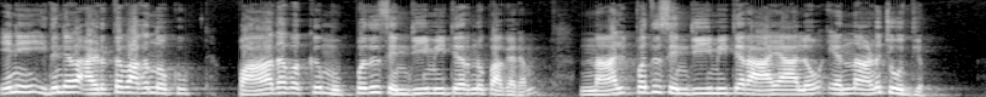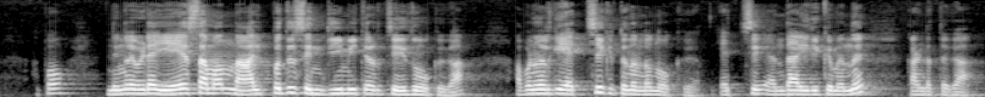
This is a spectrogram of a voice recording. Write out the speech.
ഇനി ഇതിന്റെ അടുത്ത ഭാഗം നോക്കൂ. പാതവക്ക് മുപ്പത് സെന്റിമീറ്ററിനു പകരം നാൽപ്പത് സെന്റിമീറ്റർ ആയാലോ എന്നാണ് ചോദ്യം. അപ്പോൾ നിങ്ങൾ ഇവിടെ എ സമം നാൽപ്പത് സെന്റിമീറ്റർ ചെയ്ത് നോക്കുക. അപ്പോൾ നിങ്ങൾക്ക് എച്ച് കിട്ടുന്നുണ്ടോ നോക്കുക. എച്ച് എന്തായിരിക്കുമെന്ന് കണ്ടെത്തുക.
